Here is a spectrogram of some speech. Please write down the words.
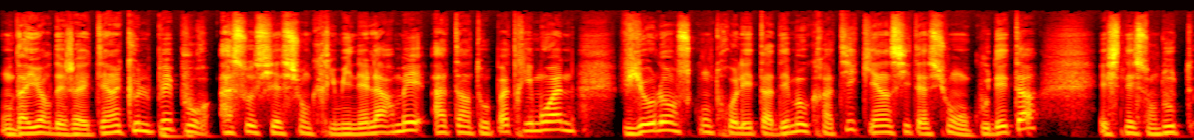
ont d'ailleurs déjà été inculpées pour association criminelle armée, atteinte au patrimoine, violence contre l'État démocratique et incitation au coup d'État. Et ce n'est sans doute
